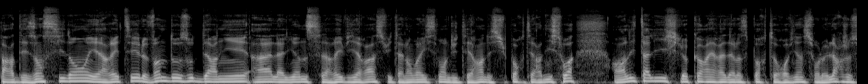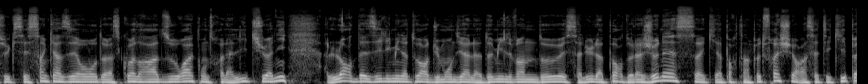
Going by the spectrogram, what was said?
par des incidents et arrêté le 22 août dernier à l'Alliance Riviera suite à l'envahissement du terrain des supporters niçois. En Italie, le Corriere dello Sport revient sur le large succès 5 à 0 de la Squadra Azzurra contre la Lituanie lors des éliminatoires du Mondial 2022 et salue l'apport de la jeunesse qui apporte un peu de fraîcheur à cette équipe.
